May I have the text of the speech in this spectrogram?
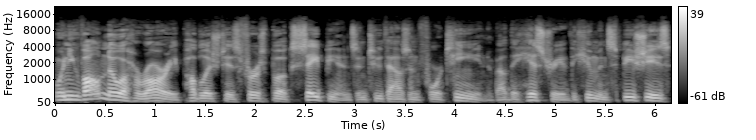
When Yuval Noah Harari published his first book, Sapiens, in 2014, about the history of the human species,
